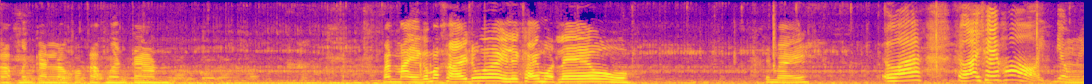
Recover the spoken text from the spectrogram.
กลับเหมือนกัน เราก็กลับเหมือนกัน มันใหม่ก็มาขายด้วยเลยขายหมดเร็ว เห็นไหมเออว่าเออว่าช่วยพ่อเดี๋ยวนี้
